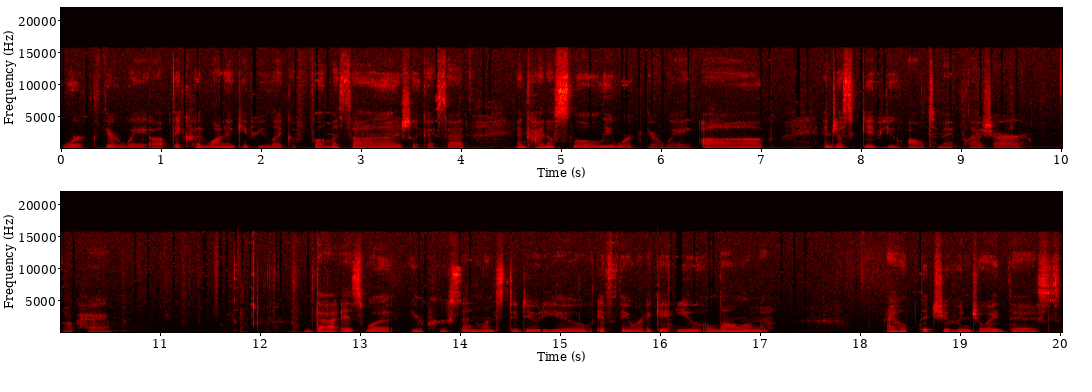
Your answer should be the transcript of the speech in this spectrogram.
work their way up. They could want to give you like a foot massage, like I said, and kind of slowly work their way up and just give you ultimate pleasure. Okay that is what your person wants to do to you if they were to get you alone. I hope that you've enjoyed this,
